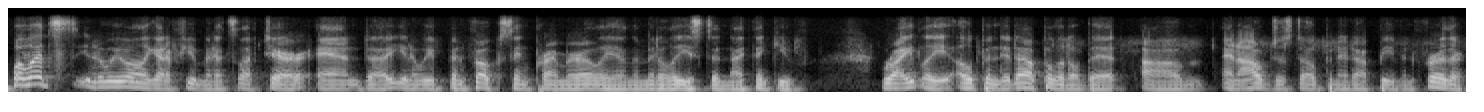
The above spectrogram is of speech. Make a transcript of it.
Well, let's, you know, we've only got a few minutes left here. And, uh, you know, we've been focusing primarily on the Middle East. And I think you've rightly opened it up a little bit. Um, and I'll just open it up even further.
